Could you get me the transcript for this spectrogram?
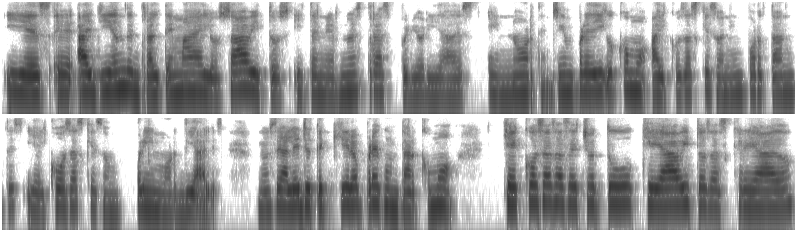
Y es eh, allí donde entra el tema de los hábitos y tener nuestras prioridades en orden. Siempre digo como hay cosas que son importantes y hay cosas que son primordiales. No sé, Ale, yo te quiero preguntar como, ¿qué cosas has hecho tú? ¿Qué hábitos has creado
